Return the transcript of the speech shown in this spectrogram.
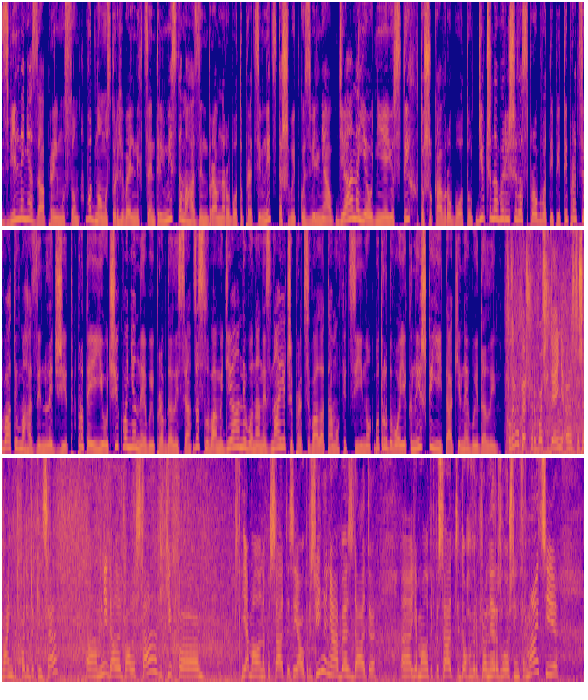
Звільнення за примусом. В одному з торгівельних центрів міста магазин брав на роботу працівниць та швидко звільняв. Діана є однією з тих, хто шукав роботу. Дівчина вирішила спробувати піти працювати в магазин Леджіт. Проте її очікування не виправдалися. За словами Діани, вона не знає, чи працювала там офіційно, бо трудової книжки їй так і не видали. Коли мій перший робочий день е, стажування підходив до кінця, е, мені дали два листа, в яких е, я мала написати заяву про звільнення без дати. е, Я мала підписати договір про нерозголошення інформації.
